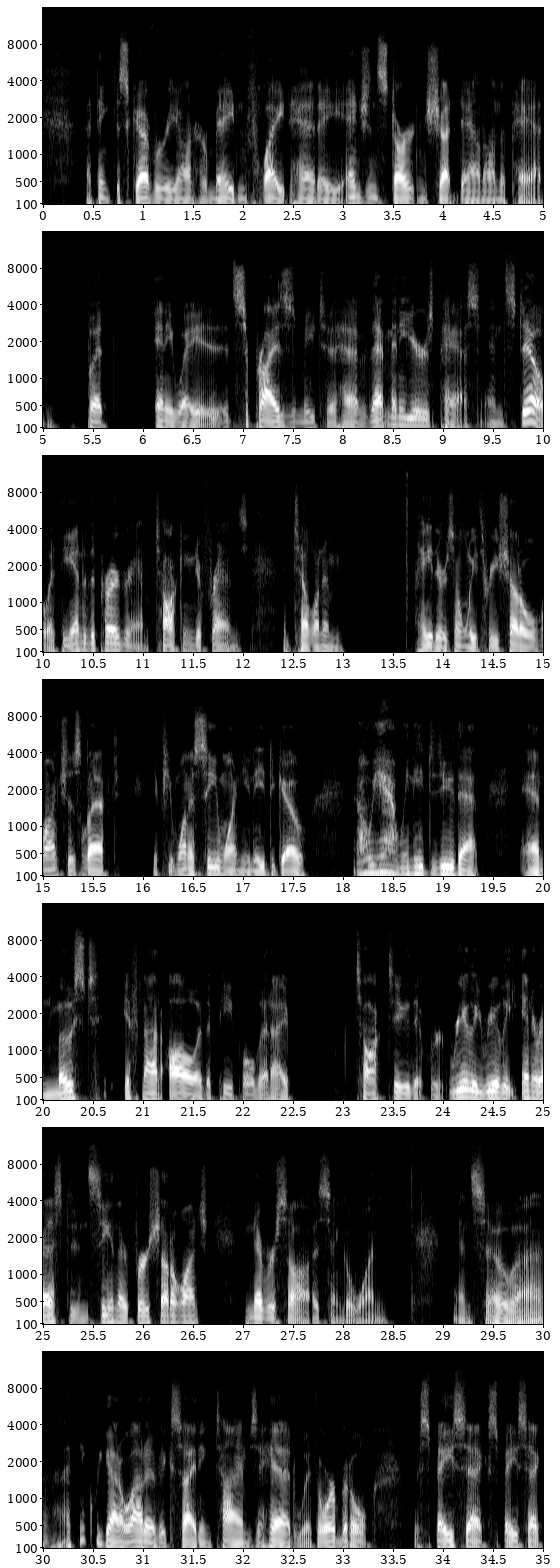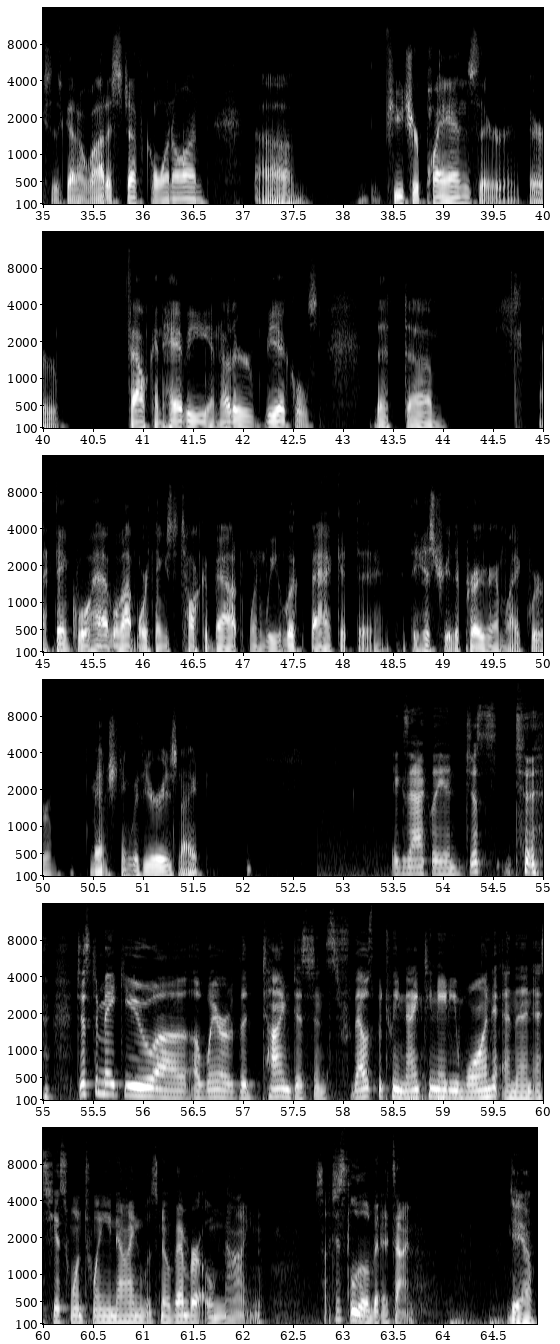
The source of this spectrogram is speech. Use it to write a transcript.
I think Discovery on her maiden flight had a engine start and shutdown on the pad. But anyway, it surprises me to have that many years pass and still at the end of the program talking to friends and telling them, hey, there's only three shuttle launches left. If you want to see one, you need to go. Oh, yeah, we need to do that. And most, if not all, of the people that I talked to that were really, really interested in seeing their first shuttle launch never saw a single one. And so uh, I think we got a lot of exciting times ahead with Orbital, with SpaceX. SpaceX has got a lot of stuff going on. Um, future plans, their their Falcon Heavy and other vehicles that um, I think we'll have a lot more things to talk about when we look back at the at the history of the program, like we're mentioning with Yuri's night. Exactly, and just to just to make you uh, aware of the time distance, that was between 1981 and then STS 129 was November 09. So just a little bit of time. Yeah.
